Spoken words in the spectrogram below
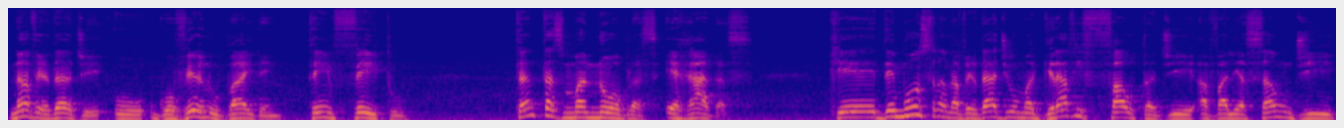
Na verdade, o governo Biden tem feito tantas manobras erradas que demonstra, na verdade, uma grave falta de avaliação de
